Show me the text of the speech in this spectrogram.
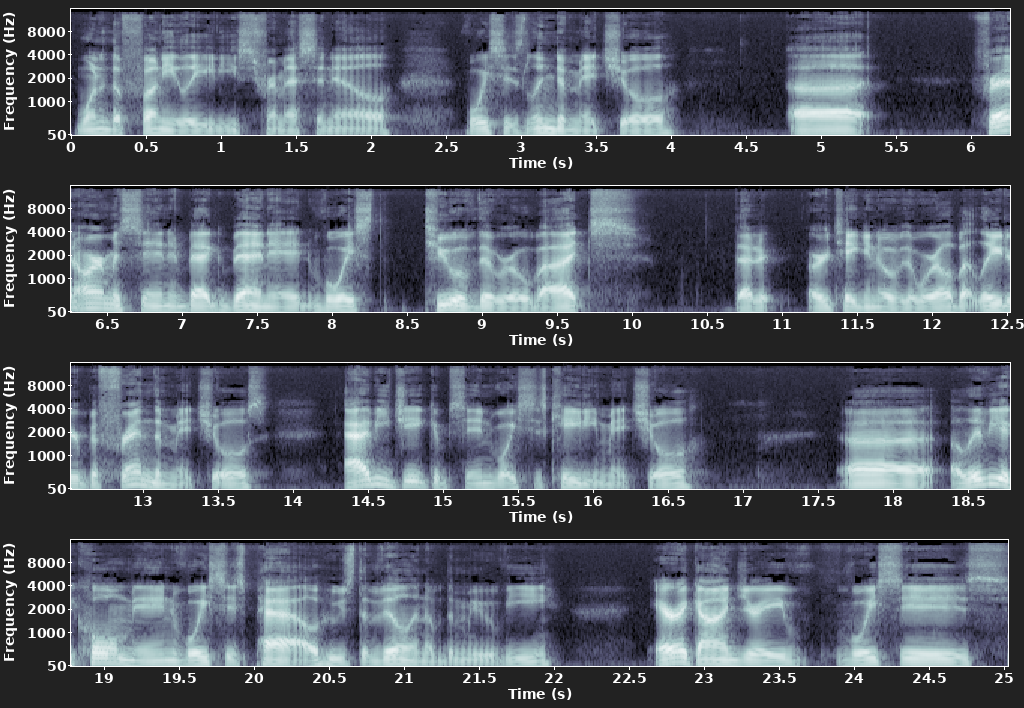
one of the funny ladies from SNL, voices Linda Mitchell. Uh, Fred Armisen and Beck Bennett voiced two of the robots that are, are taking over the world, but later befriend the Mitchells. Abbi Jacobson voices Katie Mitchell. Uh, Olivia Colman voices Pal, who's the villain of the movie. Eric Andre voices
